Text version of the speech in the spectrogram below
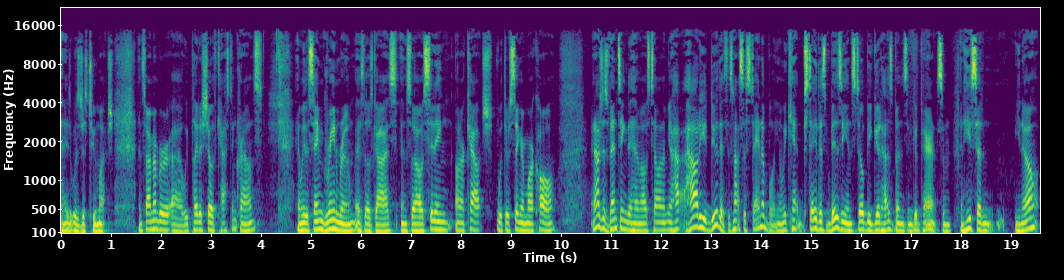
And it was just too much. And so I remember uh, we played a show with Casting Crowns and we had the same green room as those guys. And so I was sitting on our couch with their singer Mark Hall, and I was just venting to him. I was telling him, you know, how, how do you do this? It's not sustainable. You know, we can't stay this busy and still be good husbands and good parents. And and he said, you know,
